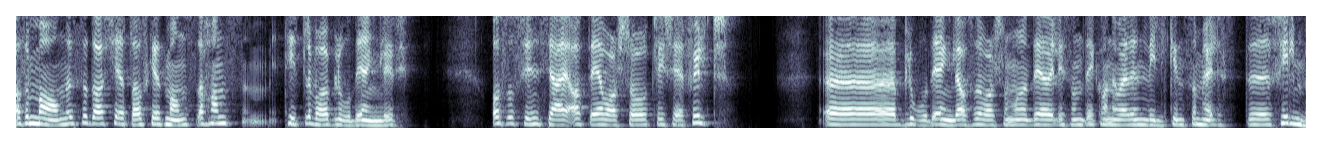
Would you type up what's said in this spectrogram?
Altså, manuset da Kjetil skrevet manuset Hans tittel var 'Blodige engler'. Og så syns jeg at det var så klisjéfylt. Uh, 'Blodige engler' altså var som, det, liksom, det, kan jo være en hvilken som helst uh, film.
